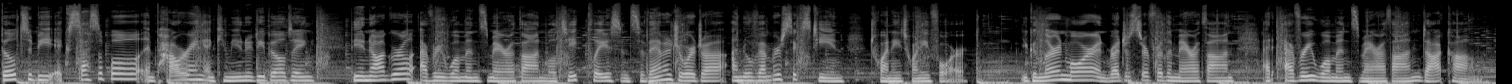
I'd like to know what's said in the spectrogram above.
Built to be accessible, empowering, and community building, the inaugural Every Woman's Marathon will take place in Savannah, Georgia on November 16, 2024. You can learn more and register for the marathon at everywomansmarathon.com.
